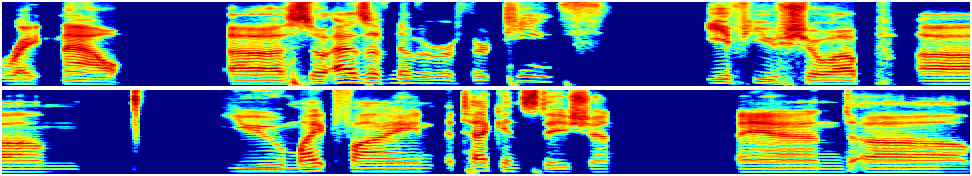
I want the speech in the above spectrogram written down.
right now. Uh, so as of November 13th, if you show up, um, you might find a Tekken station and um,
